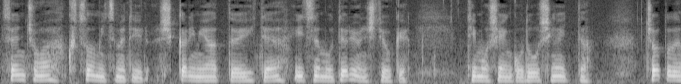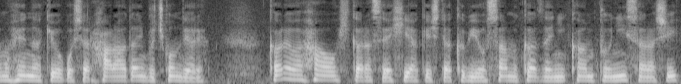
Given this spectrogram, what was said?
船長は靴を見つめている。しっかり見張っていて、いつでも撃てるようにしておけ。ティモシェンコ同士が言った。ちょっとでも変な気を起こしたら腹当にぶち込んでやれ。彼は歯を光らせ日焼けした首を寒風に寒風にさらし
